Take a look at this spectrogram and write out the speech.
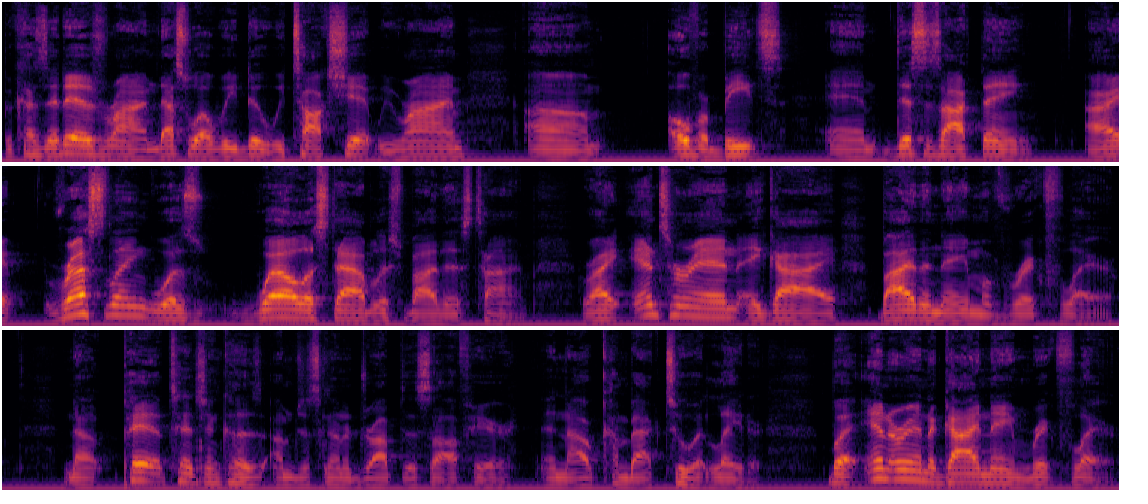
because it is rhyme. That's what we do. We talk shit, we rhyme um, over beats, and this is our thing. All right. Wrestling was well established by this time, right? Enter in a guy by the name of Ric Flair. Now, pay attention because I'm just going to drop this off here and I'll come back to it later. But enter in a guy named Ric Flair.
